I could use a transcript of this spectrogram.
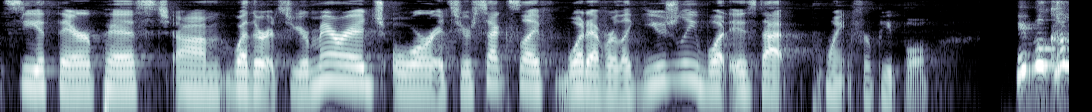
see a therapist, um, whether it's your marriage or it's your sex life, whatever? Like, usually, what is that point for people? People come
